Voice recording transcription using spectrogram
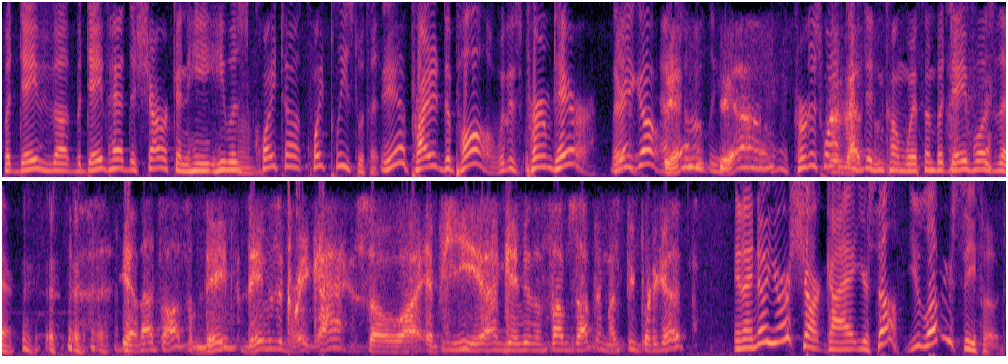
but Dave uh, but Dave had the shark, and he he was quite uh, quite pleased with it. Yeah, Pride of DePaul with his permed hair. There Yeah, you go. yeah. Absolutely. Yeah, Curtis Watkins didn't come with him, but Dave was there. yeah, that's awesome. Dave Dave is a great guy. So uh, if he uh, gave you the thumbs up, it must be pretty good. And I know you're a shark guy yourself. You love your seafood.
